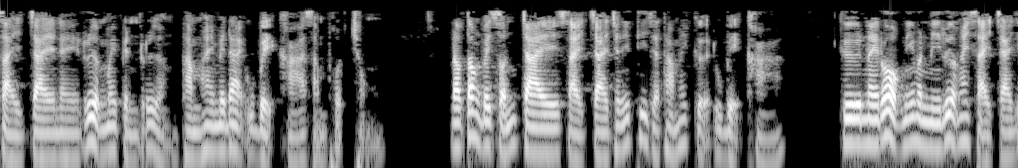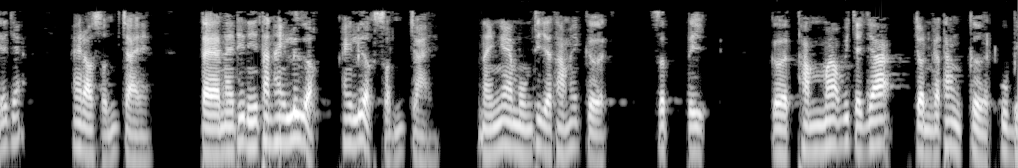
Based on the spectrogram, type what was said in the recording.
ใส่ใจในเรื่องไม่เป็นเรื่องทำให้ไม่ได้อุเบกขาสัมพชงเราต้องไปสนใจใส่ใจชนิดที่จะทำให้เกิดอุเบกขา คือในโลกนี้มันมีเรื่องให้ใส่ใจเยอะแยะ ให้เราสนใจ แต่ในที่นี้ท่านให้เลือกให้เลือกสนใจ ในแง่มุมที่จะทำให้เกิดสติ เกิดธรรมวิจยะ จนกระทั่งเกิดอุเบ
